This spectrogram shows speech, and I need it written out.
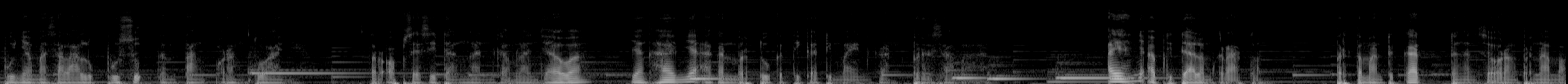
punya masa lalu busuk tentang orang tuanya terobsesi dengan gamelan Jawa yang hanya akan merdu ketika dimainkan bersamaan. Ayahnya abdi dalam keraton, berteman dekat dengan seorang bernama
